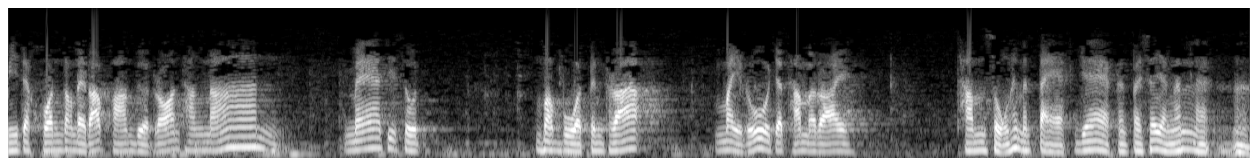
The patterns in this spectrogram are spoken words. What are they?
มีแต่คนต้องได้รับความเดือดร้อนทางนั้น แม้ที่สุดมาบวชเป็นพระ ไม่รู้จะทำอะไรทำสงให้มันแตกแยกกันไปซะอย่างนั้นแหละอ่า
